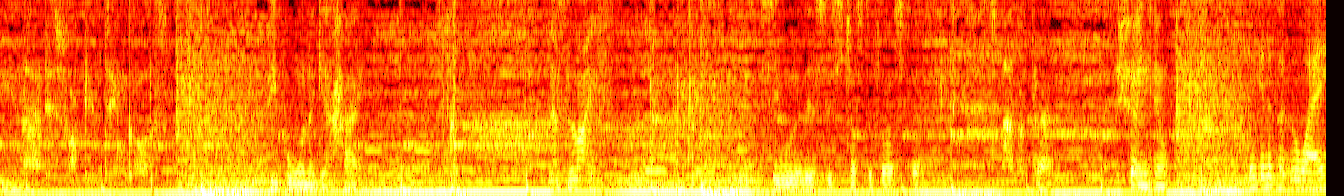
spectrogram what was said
You know how this fucking thing goes. People want to get high. That's life. See, all of this is just the first step. I have a plan. The Shane Hill. We're going to put them away.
